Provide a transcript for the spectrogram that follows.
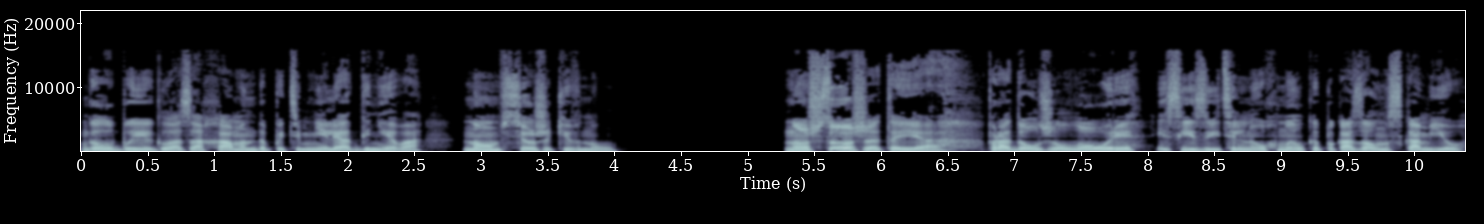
Голубые глаза Хаммонда потемнели от гнева, но он все же кивнул. «Ну что же это я?» — продолжил Лоури и с язвительной ухмылкой показал на скамью.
